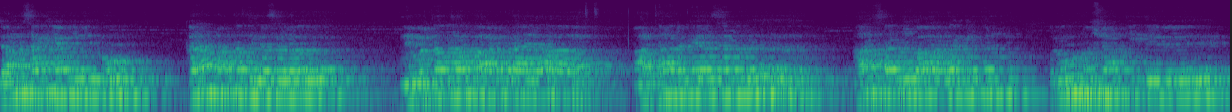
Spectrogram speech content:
ਜਨਮ ਸਾਖੀਆਂ ਵਿੱਚ ਵੇਖੋ ਕਰਾਮਾਤਾਂ ਦੇ ਅਸਰ, ਨਿਮਰਤਾ ਦਾ ਪਾਠ ਪੜਾਇਆ, ਅਰਥਾਂ ਰੱਖਿਆ ਸਬਰ ਆਸਾ ਦੀ ਵਾਰ ਦਾ ਕੀਰਤਨ, ਰੂਹ ਨੂੰ ਸ਼ਾਂਤੀ ਦੇਵੇ।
